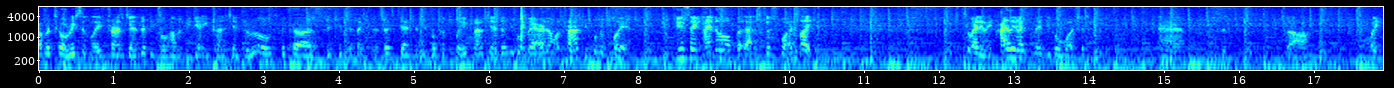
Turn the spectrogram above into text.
Up until recently, transgender people haven't been getting transgender roles because they seem to think that cisgender people can play transgender people better than what trans people can play it. Confusing, I know, but that's just what it's like. So anyway, highly recommend you go watch this movie. Um, the uh, link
